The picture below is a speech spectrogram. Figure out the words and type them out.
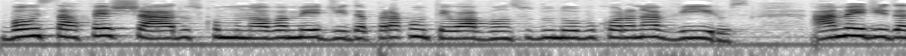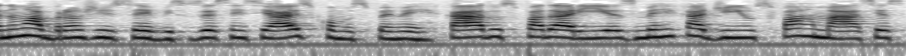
vão estar fechados como nova medida para conter o avanço do novo coronavírus. A medida não abrange serviços essenciais como supermercados, padarias, mercadinhos, farmácias,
